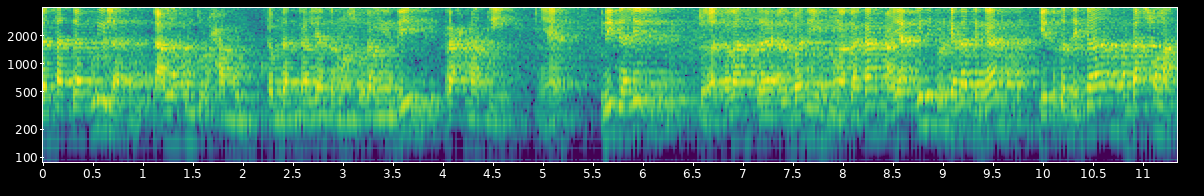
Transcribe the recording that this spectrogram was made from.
dan tadabburilah la'allakum turhamun. Mudah-mudahan kalian termasuk orang yang dirahmati, ya. Ini dalil. Kalau nggak salah saya Albani mengatakan ayat ini berkaitan dengan yaitu ketika tentang sholat,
